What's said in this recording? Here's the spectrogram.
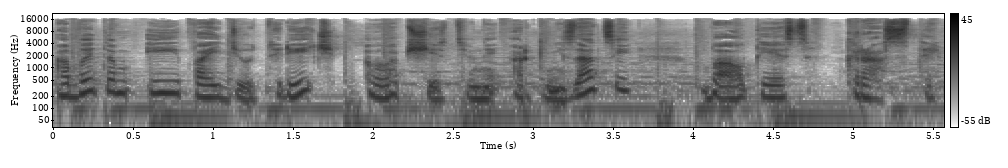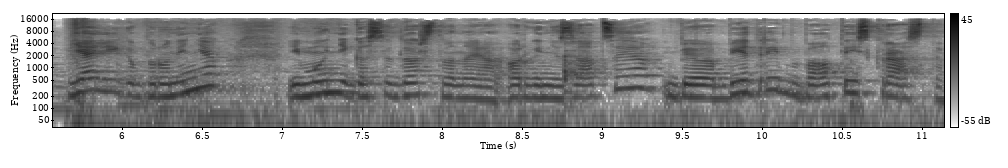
Об этом и пойдет речь в общественной организации «Балтиес Красты». Я Лига Бруниня, и мы не государственная организация Биобедриб Балтийск Краста.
